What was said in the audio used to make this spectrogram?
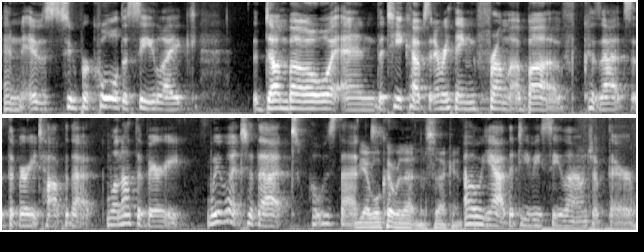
and it was super cool to see like Dumbo and the teacups and everything from above because that's at the very top of that. Well, not the very. We went to that. What was that? Yeah, we'll cover that in a second. Oh yeah, the DVC lounge up there.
